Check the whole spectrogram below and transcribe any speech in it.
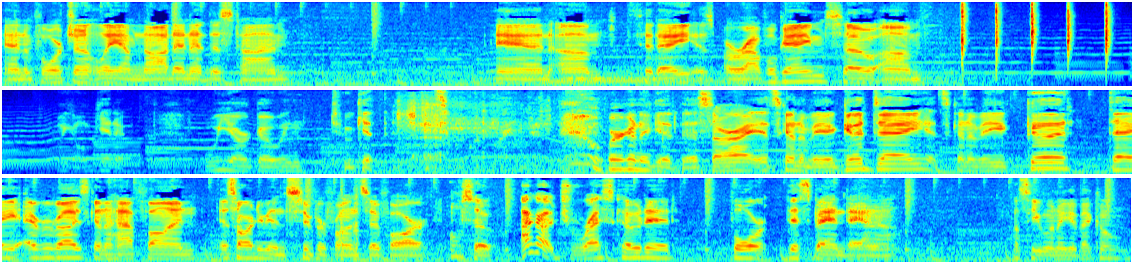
And unfortunately, I'm not in it this time. And um, today is a rival game, so um, we gonna get it. We are going to get this. We're gonna get this, all right? It's gonna be a good day. It's gonna be a good day. Everybody's gonna have fun. It's already been super fun so far. Also, I got dress coded for this bandana. I'll see you when I get back home.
